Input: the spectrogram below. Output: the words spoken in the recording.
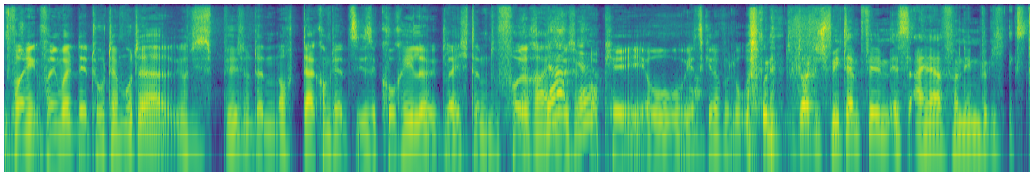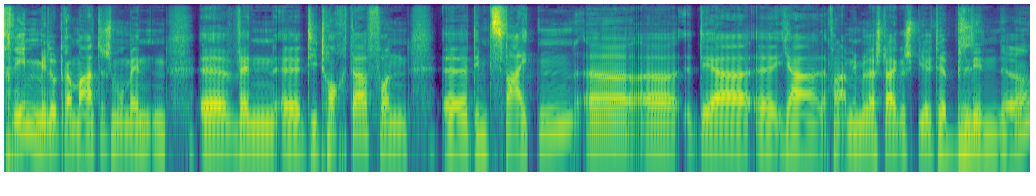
Vor allem, vor allem weil der Tod der Mutter, dieses Bild und dann auch da kommt jetzt diese Choräle gleich dann voll rein. Ja, ja. Okay, oh, jetzt geht aber los. Und deutlich später im Film ist einer von den wirklich extrem melodramatischen Momenten, äh, wenn äh, die Tochter von äh, dem zweiten, äh, äh, der äh, ja von Armin Müller-Stahl gespielte Blinde,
